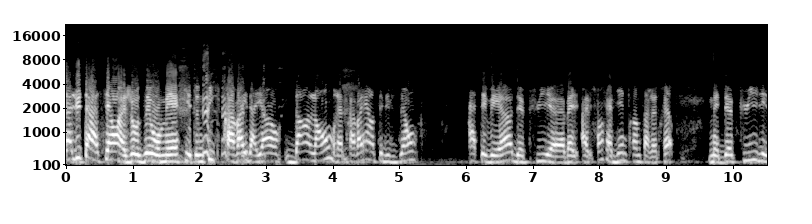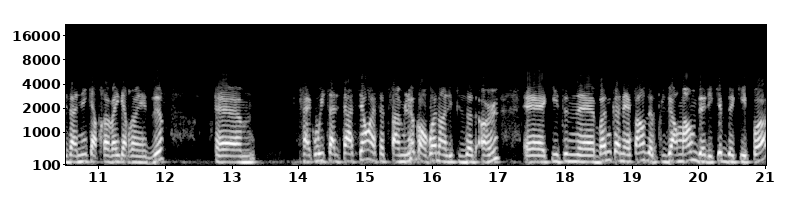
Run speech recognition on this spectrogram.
Salutations à José Aumet, qui est une fille qui travaille d'ailleurs dans l'ombre. Elle travaille en télévision à TVA depuis, euh, ben, je pense qu'elle vient de prendre sa retraite, mais depuis les années 80-90. Euh, fait que oui, salutations à cette femme-là qu'on voit dans l'épisode 1, euh, qui est une bonne connaissance de plusieurs membres de l'équipe de K-pop.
